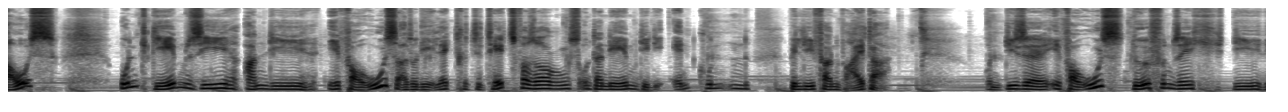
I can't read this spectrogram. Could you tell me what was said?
aus und geben sie an die EVUs, also die Elektrizitätsversorgungsunternehmen, die die Endkunden beliefern, weiter. Und diese EVUs dürfen sich die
